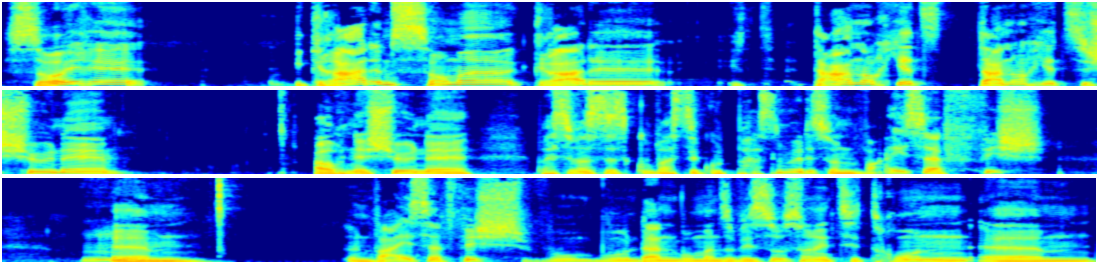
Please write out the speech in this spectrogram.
Säure, gerade im Sommer, gerade da noch jetzt, da noch jetzt eine schöne, auch eine schöne, weißt du, was, das, was da gut passen würde? So ein weißer Fisch. Ähm, ein weißer Fisch, wo, wo dann, wo man sowieso so eine Zitronen, ähm,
